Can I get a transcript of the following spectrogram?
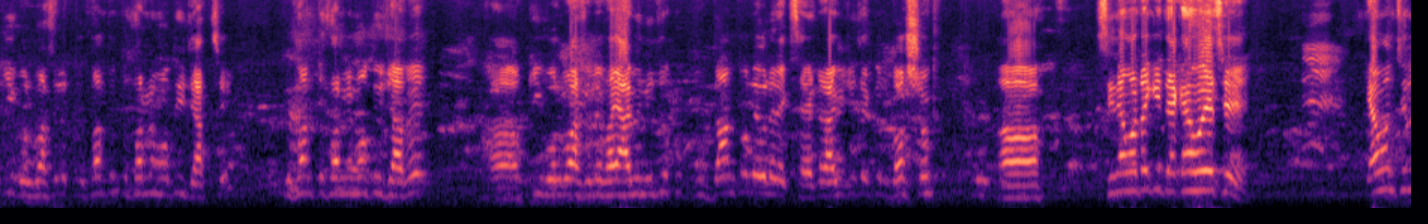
কি বলব আসলে তুফান তো তুফানের মতোই যাচ্ছে। তুফান তুফানের মতোই যাবে। কি বলব আসলে ভাই আমি নিজে খুব দুর্দান্ত লেভেলের এক্সাইটেড আমি যদি একজন দর্শক আহ, সিনেমাটা কি দেখা হয়েছে? কেমন ছিল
